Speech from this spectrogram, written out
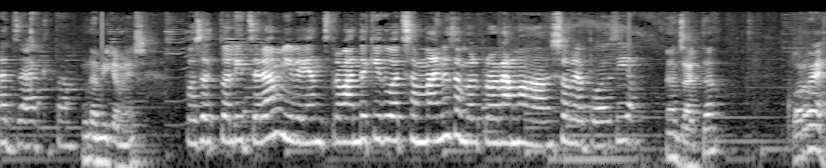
Exacte. una mica més. Pues actualitzarem i bé, ens trobem d'aquí dues setmanes amb el programa sobre poesia. Exacte. Pues res.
